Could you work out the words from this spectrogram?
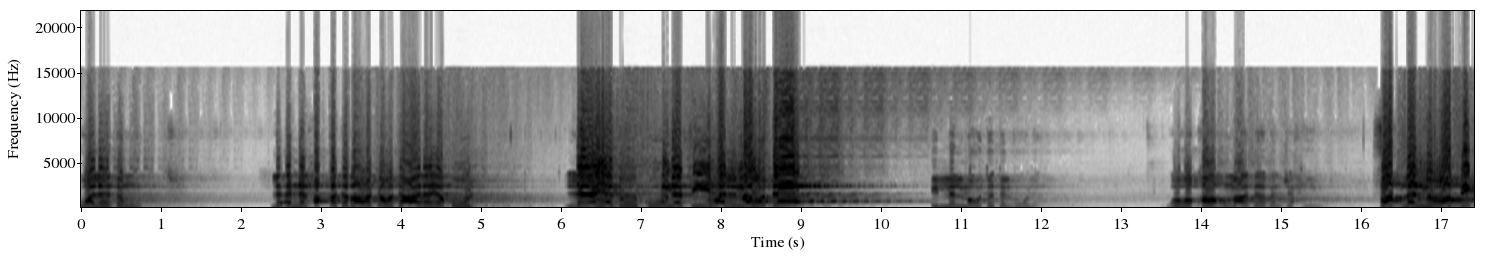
ولا تموت. لأن الحق تبارك وتعالى يقول لا يذوقون فيها الموت إلا الموتة الأولى ووقاهم عذاب الجحيم. فضلا من ربك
